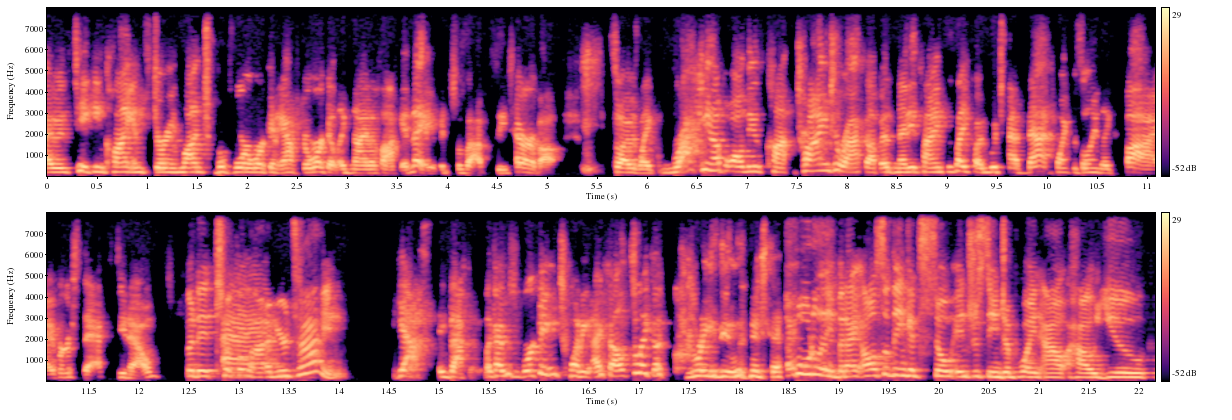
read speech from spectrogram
I was taking clients during lunch before work and after work at like nine o'clock at night, which was absolutely terrible. So I was like racking up all these, cl- trying to rack up as many clients as I could, which at that point was only like five or six, you know? But it took and a lot of your time. Yes, exactly. Like I was working 20. I felt like a crazy lunatic. Totally. But I also think it's so interesting to point out how you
